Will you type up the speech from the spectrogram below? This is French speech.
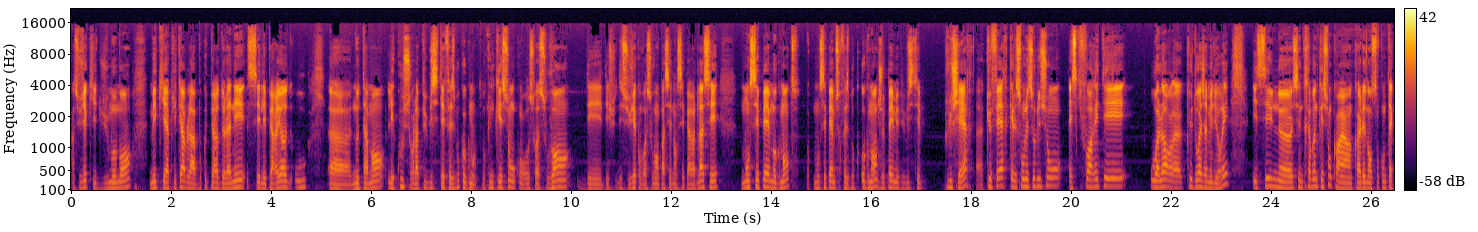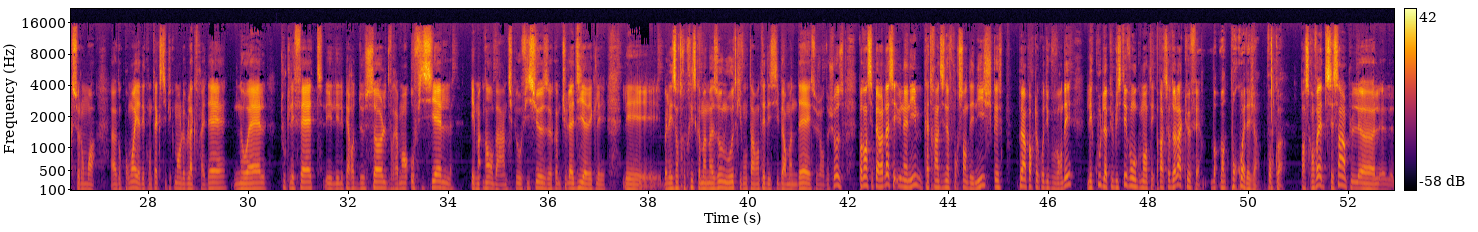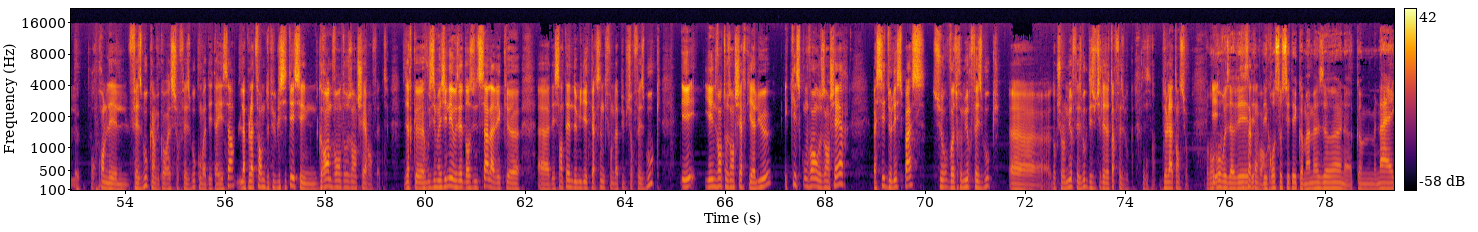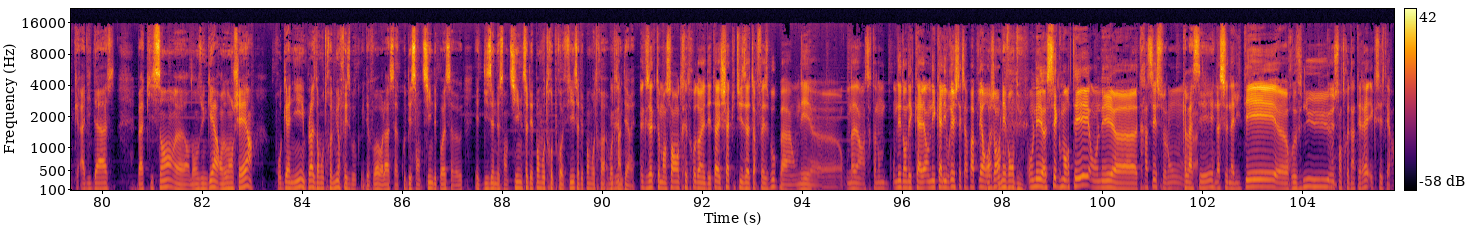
Un sujet qui est du moment, mais qui est applicable à beaucoup de périodes de l'année. C'est les périodes où, euh, notamment, les coûts sur la publicité Facebook augmentent. Donc, une question qu'on reçoit souvent, des, des, sujets qu'on voit souvent passer dans ces périodes-là, c'est mon CPM augmente. Donc, mon CPM sur Facebook augmente. Je paye mes publicités plus cher. Euh, que faire? Quelles sont les solutions? Est-ce qu'il faut arrêter? Ou alors euh, que dois-je améliorer? Et c'est une euh, c'est une très bonne question quand, quand elle est dans son contexte selon moi. Euh, donc pour moi il y a des contextes typiquement le Black Friday, Noël, toutes les fêtes, les, les, les périodes de soldes vraiment officielles et maintenant bah, un petit peu officieuses comme tu l'as dit avec les les bah, les entreprises comme Amazon ou autres qui vont inventer des Cyber Monday et ce genre de choses. Pendant ces périodes-là c'est unanime, 99% des niches que peu importe le produit que vous vendez, les coûts de la publicité vont augmenter. À partir de là, que faire? Bon, pourquoi déjà? Pourquoi? Parce qu'en fait, c'est simple. euh, le- le- pour prendre les, le Facebook, hein, vu qu'on reste sur Facebook, on va détailler ça. La plateforme de publicité, c'est une grande vente aux enchères, en fait. C'est-à-dire que vous imaginez, vous êtes dans une salle avec euh, euh, des centaines de milliers de personnes qui font de la pub sur Facebook, et il y a une vente aux enchères qui a lieu. Et qu'est-ce qu'on vend aux enchères? Bah, C'est de l'espace sur votre mur Facebook. Euh, donc sur le mur Facebook des utilisateurs Facebook, de l'attention. En gros, vous avez des, grosses sociétés comme Amazon, euh, comme Nike, Adidas, bah, qui sont euh, dans une guerre en enchères pour gagner une place dans votre mur Facebook. Et des fois, voilà, ça coûte des centimes, des fois, ça va être des dizaines de centimes. Ça dépend de votre profit, ça dépend de votre, votre intérêt. Exactement, sans rentrer trop dans les détails, chaque utilisateur Facebook, bah, on est, euh, on a un certain nombre, on est dans des, on est calibré. Je sais que ça va pas plaire aux gens. on est vendu, On est euh, segmenté, on est euh, tracé selon euh, classé. nationalité, euh, revenus, euh, centre d'intérêt, etc.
